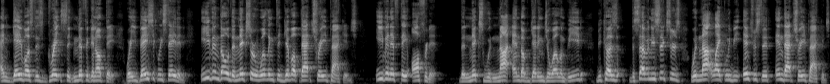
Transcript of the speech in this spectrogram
and gave us this great significant update where he basically stated even though the Knicks are willing to give up that trade package, even if they offered it, the Knicks would not end up getting Joel Embiid because the 76ers would not likely be interested in that trade package.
